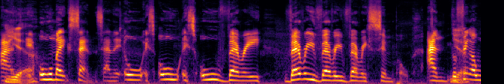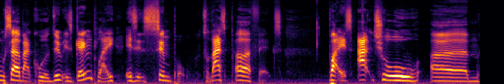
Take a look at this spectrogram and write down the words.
and Yeah. it all makes sense and it all it's all it's all very very very very simple and the Yeah. thing i will say about call of Duty is gameplay is it's simple so that's perfect but its actual um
